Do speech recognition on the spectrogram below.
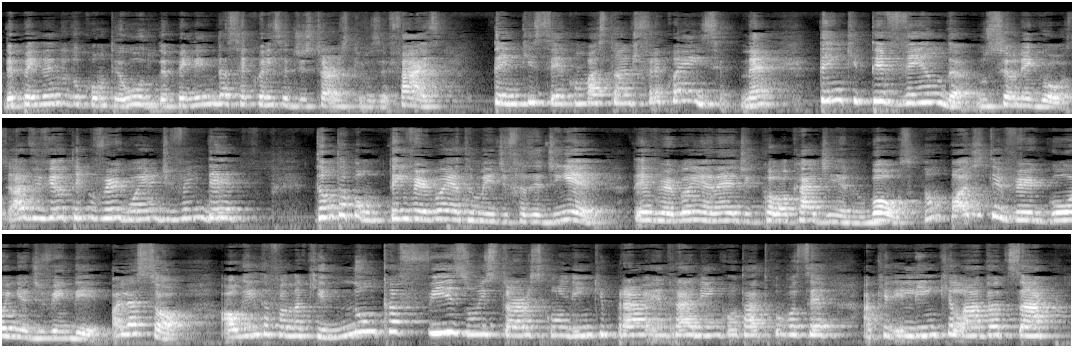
dependendo do conteúdo, dependendo da sequência de stories que você faz tem que ser com bastante frequência, né? Tem que ter venda no seu negócio. Ah, Vivi, eu tenho vergonha de vender. Então tá bom, tem vergonha também de fazer dinheiro? Tem vergonha, né, de colocar dinheiro no bolso? Não pode ter vergonha de vender. Olha só, alguém tá falando aqui, nunca fiz um stories com link para entrar em contato com você, aquele link lá do WhatsApp.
